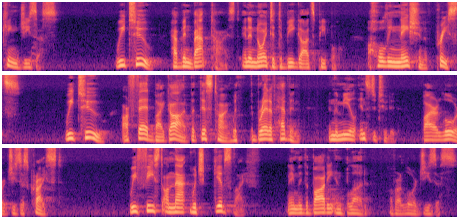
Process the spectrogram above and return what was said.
King Jesus. We too have been baptized and anointed to be God's people, a holy nation of priests. We too are fed by God, but this time with the bread of heaven and the meal instituted by our Lord Jesus Christ. We feast on that which gives life, namely the body and blood of our Lord Jesus.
